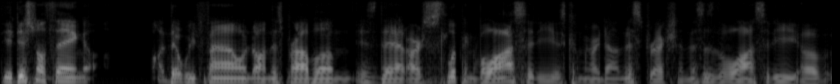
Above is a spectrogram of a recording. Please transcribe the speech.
The additional thing uh, that we found on this problem is that our slipping velocity is coming right down this direction. This is the velocity of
